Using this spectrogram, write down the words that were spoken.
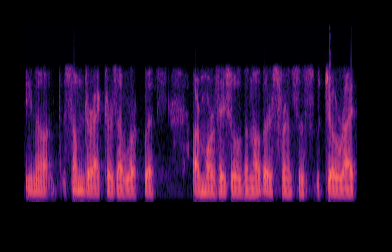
You know, some directors I work with are more visual than others. For instance, Joe Wright,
